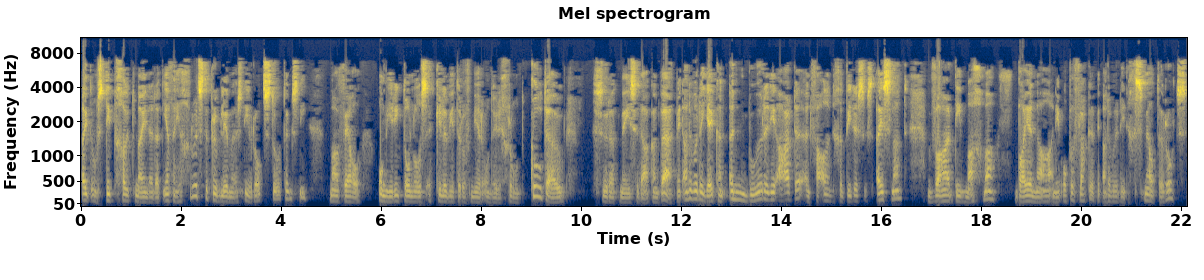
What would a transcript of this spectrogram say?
uit ons diep goudmyne dat een van die grootste probleme is nie rotsstortings nie, maar wel om hierdie tonnels 'n kilometer of meer onder die grond koel te hou sodat mense daar kan werk. Met ander woorde, jy kan inboor in die aarde en veral in gebiede soos IJsland waar die magma baie na aan die oppervlakte, met ander woorde die gesmelte rots.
